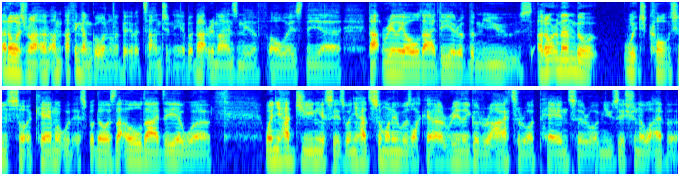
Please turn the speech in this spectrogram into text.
that always I think I'm going on a bit of a tangent here, but that reminds me of always the uh, that really old idea of the muse. I don't remember which cultures sort of came up with this, but there was that old idea where when you had geniuses, when you had someone who was like a really good writer or a painter or a musician or whatever,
